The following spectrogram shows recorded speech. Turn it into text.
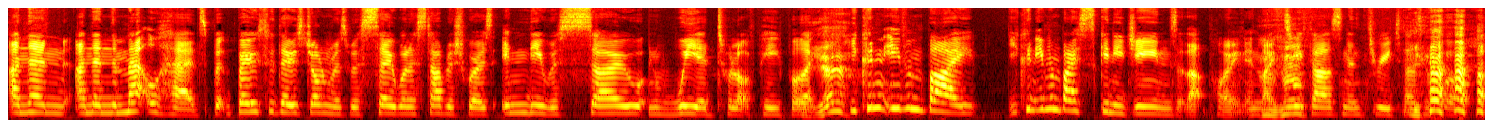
And then and then the metalheads, but both of those genres were so well established, whereas indie was so weird to a lot of people. Like Yeah. you couldn't even buy. You couldn't even buy skinny jeans at that point in like Mm-hmm. 2003, 2004.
